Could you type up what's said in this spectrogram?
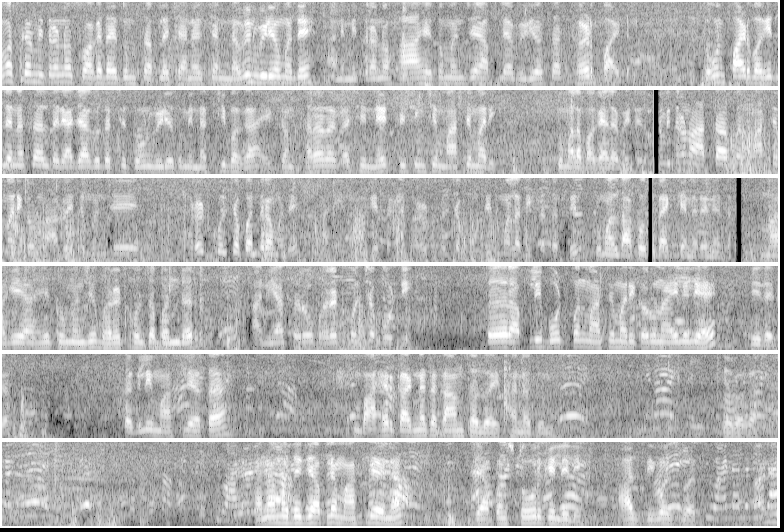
नमस्कार मित्रांनो स्वागत आहे तुमचं आपल्या चॅनलच्या नवीन व्हिडिओमध्ये. आणि मित्रांनो हा आहे तो म्हणजे आपल्या व्हिडिओचा थर्ड पार्ट दोन पार्ट बघितले नसाल तर याच्या अगोदरचे दोन व्हिडिओ तुम्ही नक्की बघा. एकदम थरारक अशी नेट फिशिंगची मासेमारी तुम्हाला बघायला भेटेल. मित्रांनो आता आपण मासेमारी करून आलो आहे ते म्हणजे भरटखोलच्या बंदरामध्ये. आणि मागे सगळ्या भरटखोलच्या बोटी तुम्हाला दिसत असतील. तुम्हाला दाखवतो बॅक कॅमेऱ्याने आता. मागे आहे तो म्हणजे भरटखोलचा बंदर. आणि या सर्व भरटखोलच्या बोटी तर आपली बोट पण मासेमारी करून आलेली आहे. इथे का सगळी मासली आता बाहेर काढण्याचं काम चालू आहे खाण्यातून हे बघा. खानामध्ये जे आपल्या मासली आहे ना जे आपण स्टोअर केलेली आज दिवसभर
